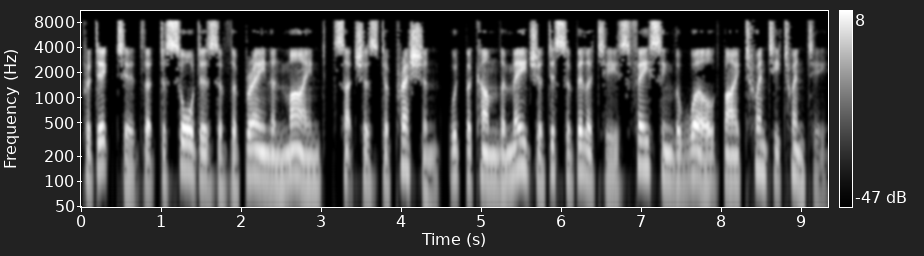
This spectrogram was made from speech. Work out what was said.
predicted that disorders of the brain and mind, such as depression, would become the major disabilities facing the world by 2020.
